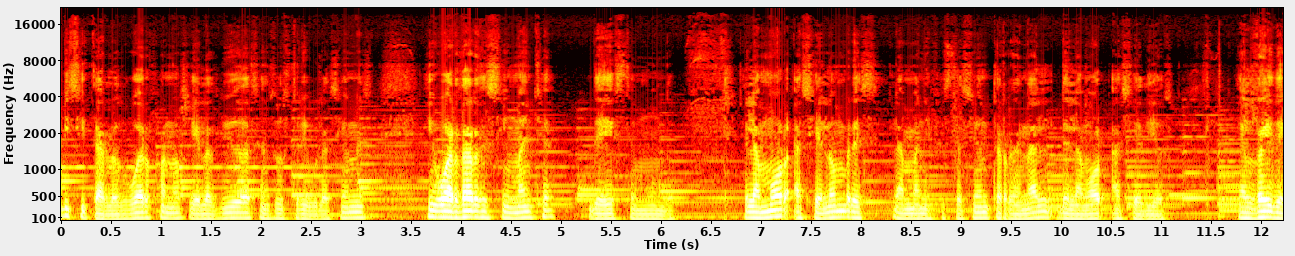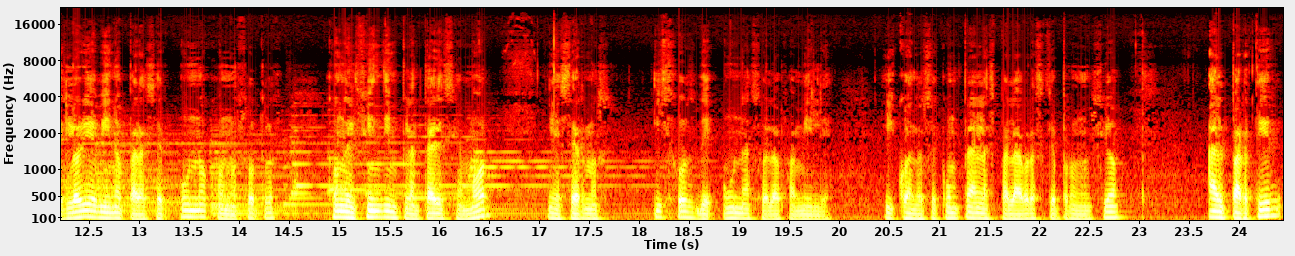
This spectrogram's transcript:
visitar a los huérfanos y a las viudas en sus tribulaciones y guardarse sin mancha de este mundo. El amor hacia el hombre es la manifestación terrenal del amor hacia Dios. El Rey de Gloria vino para ser uno con nosotros con el fin de implantar ese amor y hacernos hijos de una sola familia. Y cuando se cumplan las palabras que pronunció, al partir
